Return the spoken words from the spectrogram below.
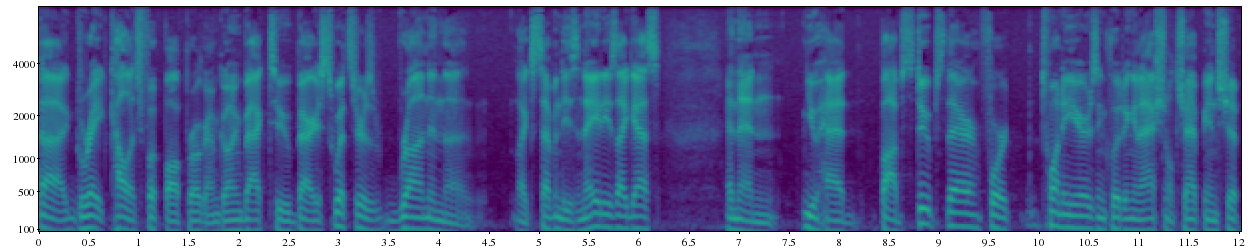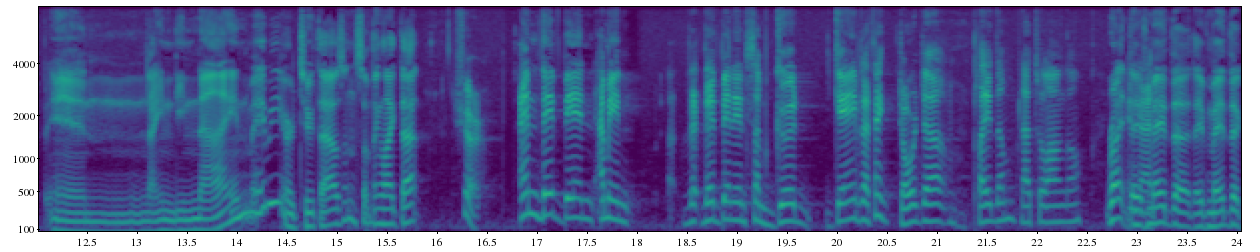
uh, great college football program going back to Barry Switzer's run in the like 70s and 80s, I guess, and then you had Bob Stoops there for 20 years, including a national championship in '99, maybe or 2000, something like that. Sure, and they've been. I mean, they've been in some good games. I think Georgia played them not too long ago. Right, they've that- made the they've made the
